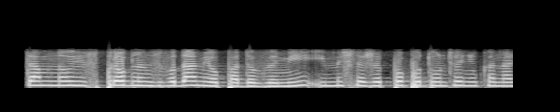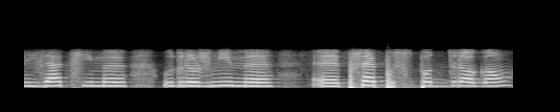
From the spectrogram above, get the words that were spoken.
Tam no, jest problem z wodami opadowymi i myślę, że po podłączeniu kanalizacji my udrożnimy przepust pod drogą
